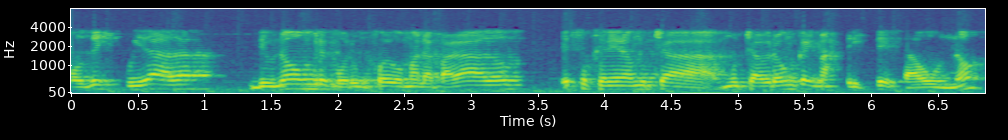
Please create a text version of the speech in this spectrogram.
o descuidada de un hombre por un fuego mal apagado. Eso genera mucha, mucha bronca y más tristeza aún, ¿no?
